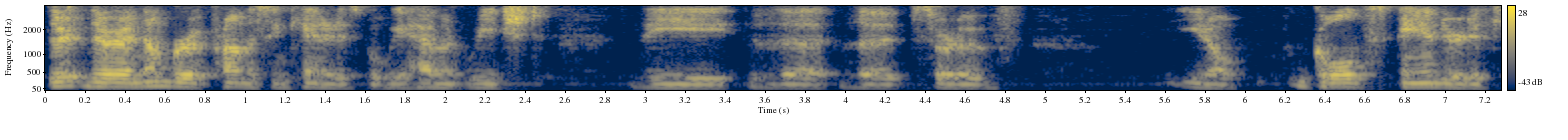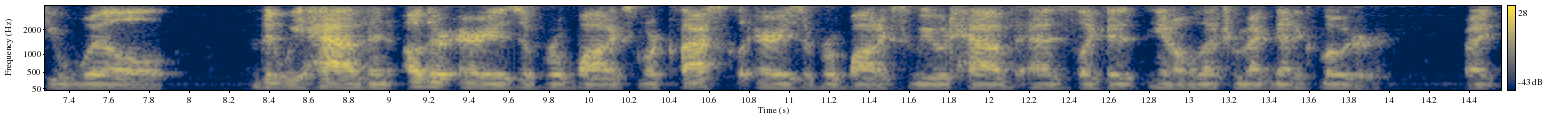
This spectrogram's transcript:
There there are a number of promising candidates, but we haven't reached the the the sort of you know gold standard, if you will, that we have in other areas of robotics, more classical areas of robotics that we would have as like a you know electromagnetic motor, right?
